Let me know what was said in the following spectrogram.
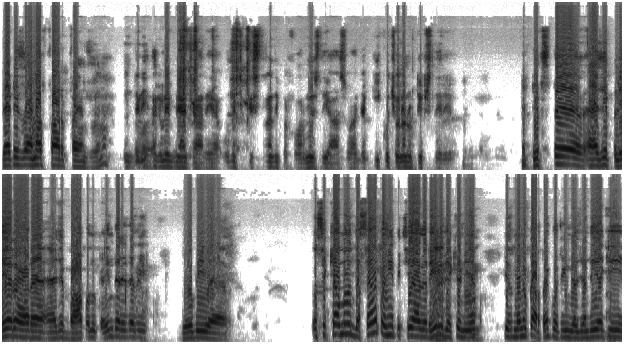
That is enough for fans ਹੈ ਨਾ? ਜਿਹੜੀ ਅਗਲੇ ਮੈਚ ਆ ਰਹੇ ਆ ਉਹਦੇ 'ਚ ਕਿਸ ਤਰ੍ਹਾਂ ਦੀ ਪਰਫਾਰਮੈਂਸ ਦੀ ਆਸ ਵਾ ਜਾਂ ਕੀ ਕੁਝ ਉਹਨਾਂ ਨੂੰ ਟਿਪਸ ਦੇ ਰਹੇ ਹੋ? ਟਿਪਸ ਤੇ ਐਜ਼ ਅ ਪਲੇਅਰ ਔਰ ਐਜ਼ ਅ ਬਾਪ ਉਹਨੂੰ ਕਹਿੰਦੇ ਰਹਿੰਦੇ ਵੀ ਜੋ ਵੀ ਹੈ ਉਹ ਸਿੱਖਿਆ ਮੈਨੂੰ ਦੱਸਿਆ ਤੁਸੀਂ ਪਿੱਛੇ ਆ ਰੀਲ ਵੀ ਦੇਖੀ ਹੋਣੀ ਹੈ ਕਿ ਮੈਨੂੰ ਘਰ ਤੋਂ ਹੀ ਕੋਚਿੰਗ ਮਿਲ ਜਾਂਦੀ ਹੈ ਕਿ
